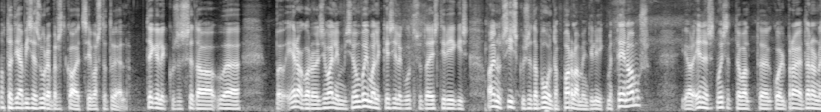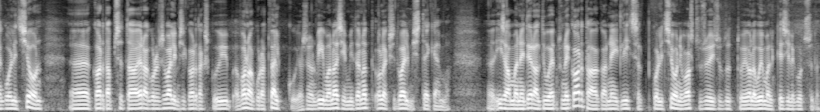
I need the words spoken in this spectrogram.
noh, ta teab ise suurepäraselt ka, et see ei vasta tõele. tegelikkuses seda äh, erakorralisi valimisi on võimalik esile kutsuda Eesti riigis ainult siis, kui seda pooldab parlamendiliikmete enamus ja enesestmõistetavalt äh, kool, praegu tänane koalitsioon äh, kardab seda erakorralisi valimisi, kardaks kui vanakurat välku ja see on viimane asi, mida nad oleksid valmis tegema. Isamaa neid eraldi võetuna ei karda, aga neid lihtsalt koalitsiooni vastuseisu tõttu ei ole võimalik esile kutsuda.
